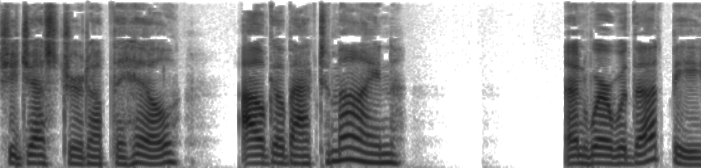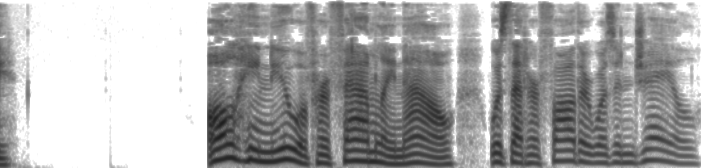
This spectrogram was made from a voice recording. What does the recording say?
She gestured up the hill. I'll go back to mine. And where would that be? All he knew of her family now was that her father was in jail.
